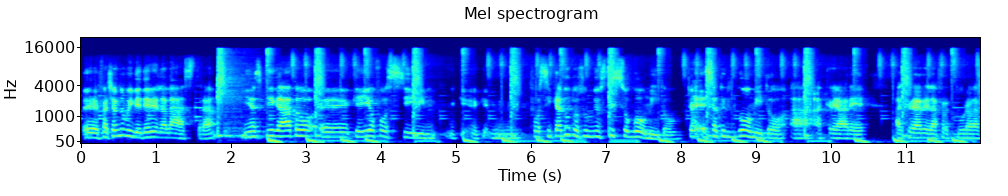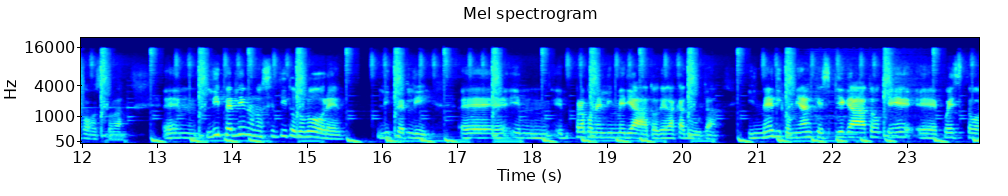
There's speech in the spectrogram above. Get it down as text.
eh, facendomi vedere la lastra, mi ha spiegato eh, che io fossi, che, che, mm, fossi, caduto sul mio stesso gomito, cioè è stato il gomito a, a, creare, a creare, la frattura, la costola. Ehm, lì per lì non ho sentito dolore, lì per lì, proprio nell'immediato della caduta il medico mi ha anche spiegato che eh, questo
